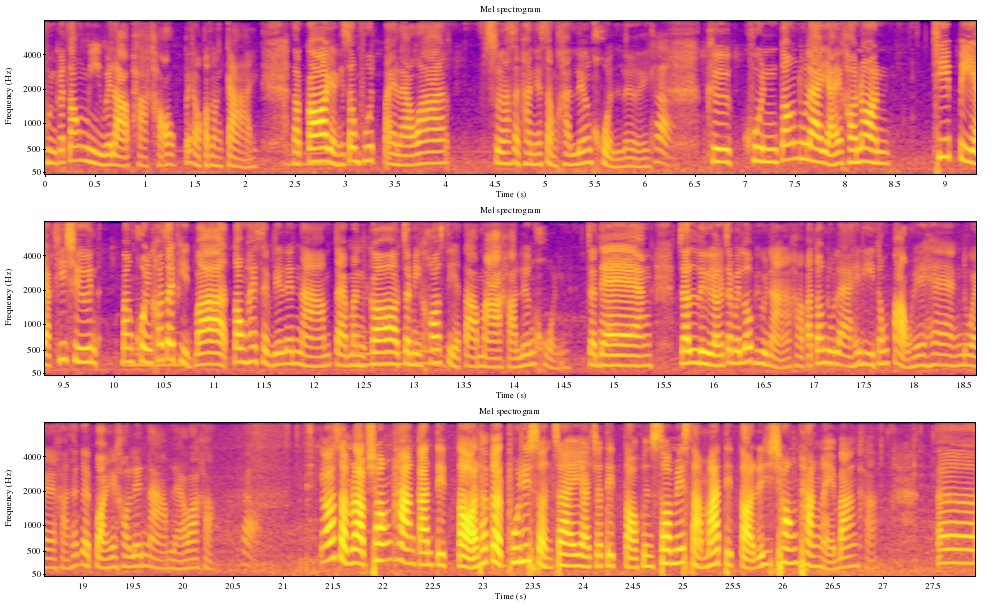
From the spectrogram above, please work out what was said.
คุณก็ต้องมีเวลาพาเขาออกไปออกกำลังกาย แล้วก็อย่างที่ส้มพูดไปแล้วว่าสุนัขสายพันธุ์นี้สำคัญเรื่องขนเลยค่ะคือคุณต้องดูแลอย่าให้เขานอนที่เปียกที่ชื้น บางคนเข้าใจผิดว่าต้องให้เซฟเล่นน้ำแต่มันก็จะมีข้อเสียตามมาค่ะ เรื่องขน จะแดง จะเหลือง จะเป็นโรคผิวหนังอะค่ะ ก็ต้องดูแลให้ดี ต้องเป่าให้แห้งด้วยอะค่ะ ถ้าเกิดปล่อยให้เขาเล่นน้ำแล้วอะค่ะ ก็สำหรับช่องทางการติดต่อ ถ้าเกิดผู้ที่สนใจอยากจะติดต่อคุณส้มนี่สามารถติดต่อได้ที่ช่องทางไหนบ้างคะ เอ่อ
